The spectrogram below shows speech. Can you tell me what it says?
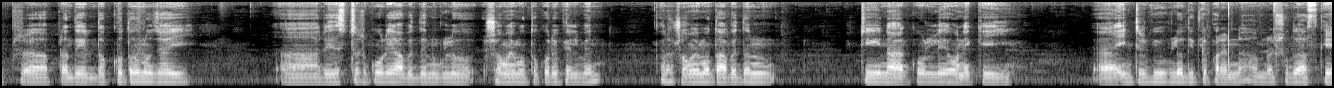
আপনারা আপনাদের দক্ষতা অনুযায়ী রেজিস্টার করে আবেদনগুলো সময় মতো করে ফেলবেন। কারণ সময় মতো আবেদনটি না করলে অনেকেই ইন্টারভিউগুলো দিতে পারেন না। আমরা শুধু আজকে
